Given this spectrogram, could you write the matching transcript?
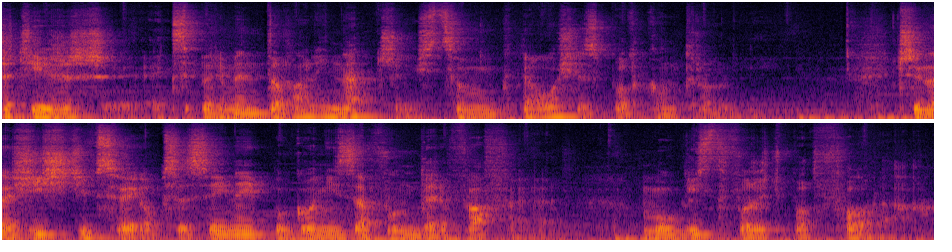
III Rzeszy eksperymentowali nad czymś, co wymknęło się spod kontroli? Czy naziści w swej obsesyjnej pogoni za Wunderwaffe mogli stworzyć potwora?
